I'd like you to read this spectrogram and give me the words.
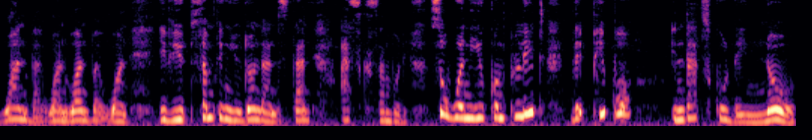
one by one, one by one. If you something you don't understand, ask somebody. So when you complete, the people in that school they know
